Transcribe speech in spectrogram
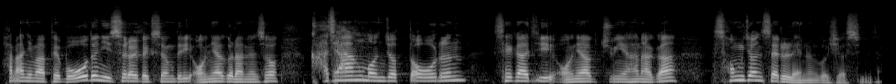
하나님 앞에 모든 이스라엘 백성들이 언약을 하면서 가장 먼저 떠오른 세 가지 언약 중에 하나가 성전세를 내는 것이었습니다.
